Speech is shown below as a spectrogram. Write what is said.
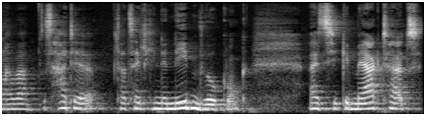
aber das hatte tatsächlich eine Nebenwirkung, als sie gemerkt hat,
